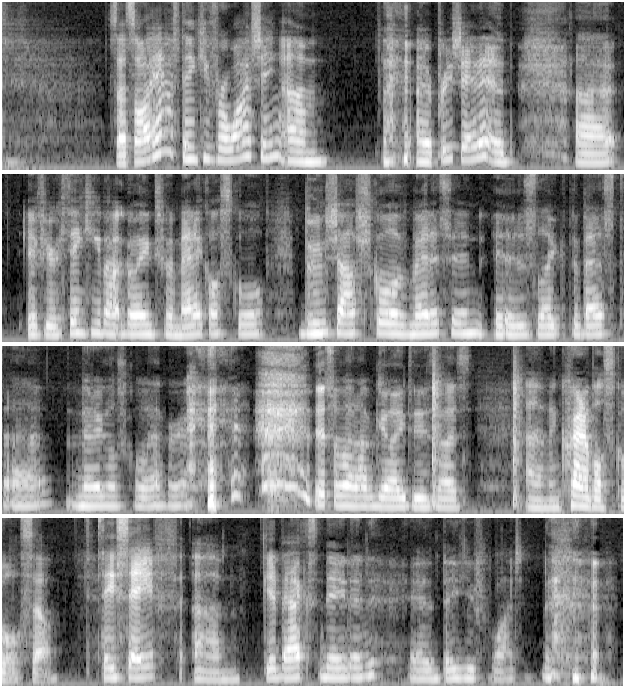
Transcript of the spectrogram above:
So that's all I have. Thank you for watching. Um, I appreciate it. Uh, if you're thinking about going to a medical school, Boonshoft School of Medicine is like the best uh, medical school ever. this is what I'm going to, so it's um, incredible school. So stay safe, um, get vaccinated, and thank you for watching.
